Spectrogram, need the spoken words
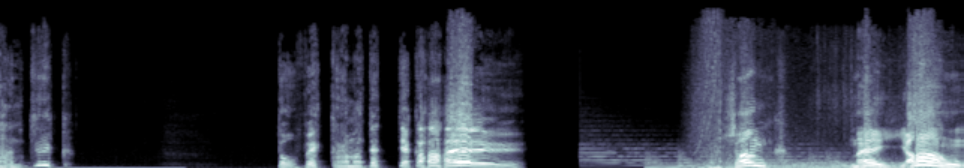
तांत्रिक? तो विक्रमादित्य कहाँ है? शंख, मैं यहाँ हूँ।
